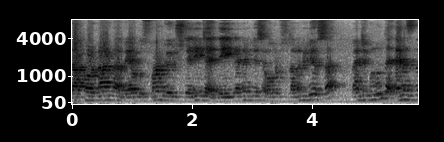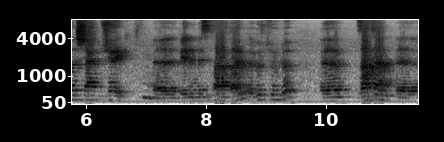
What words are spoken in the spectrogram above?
raporlarla veya uzman görüşleriyle değerlenebiliyorsa, olumsuzlanabiliyorsa bence bunun da en azından şerh düşerek e, verilmesi taraftarıyım. Öbür türlü e, zaten e,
